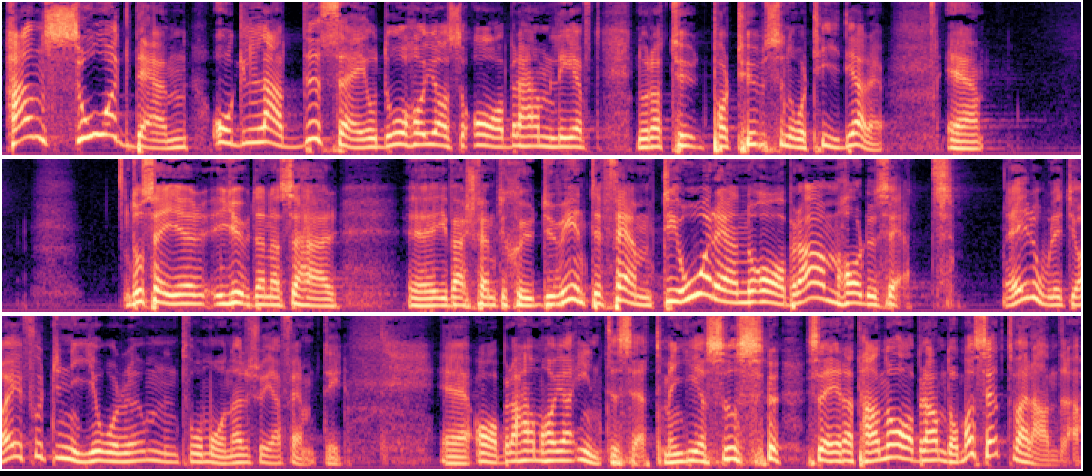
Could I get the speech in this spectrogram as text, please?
Han såg den och gladde sig och då har ju alltså Abraham levt några tu, par tusen år tidigare. Eh, då säger judarna så här eh, i vers 57, du är inte 50 år än och Abraham har du sett. Det är roligt, jag är 49 år, om två månader så är jag 50. Eh, Abraham har jag inte sett, men Jesus säger att han och Abraham de har sett varandra.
